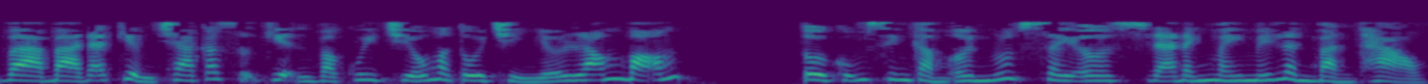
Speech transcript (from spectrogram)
và bà đã kiểm tra các sự kiện và quy chiếu mà tôi chỉ nhớ lõm bõm. Tôi cũng xin cảm ơn Ruth Sayers đã đánh máy mấy lần bản thảo.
